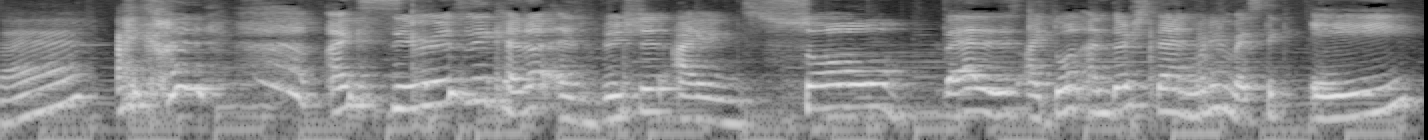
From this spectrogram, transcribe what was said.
left. I can't, I seriously cannot envision. I am so bad at this. I don't understand. What do you mean by stick A?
